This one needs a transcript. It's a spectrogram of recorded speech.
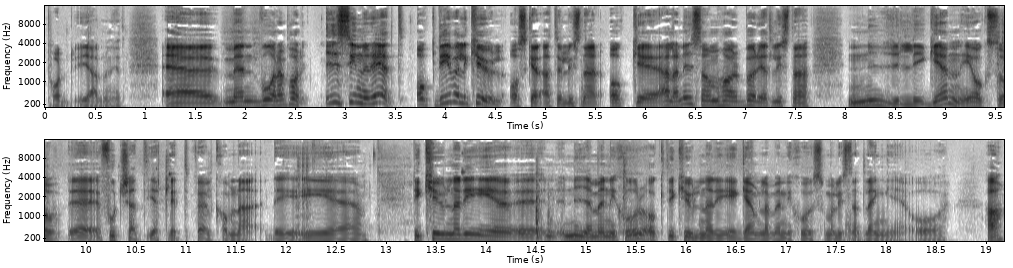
podd i allmänhet. Eh, men våran podd i synnerhet. Och det är väldigt kul, Oskar, att du lyssnar. Och alla ni som har börjat lyssna nyligen är också eh, fortsatt hjärtligt välkomna. Det är, det är kul när det är eh, nya människor och det är kul när det är gamla människor som har lyssnat länge. Och, ja,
